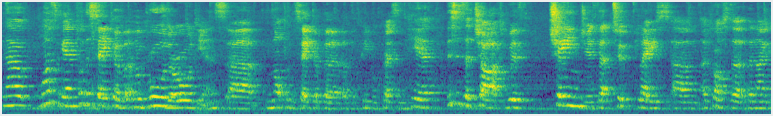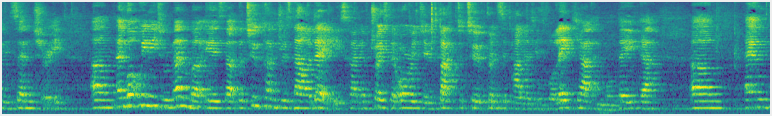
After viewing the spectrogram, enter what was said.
Now, once once again, for the sake of, of a broader audience, uh, not for the sake of the, of the people present here, this is a chart with changes that took place um, across the, the 19th century. Um, and what we need to remember is that the two countries nowadays kind of trace their origins back to two principalities, Wallachia and Moldavia. Um, and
